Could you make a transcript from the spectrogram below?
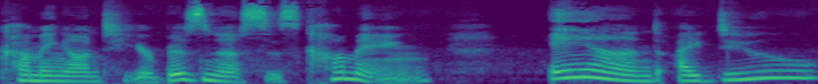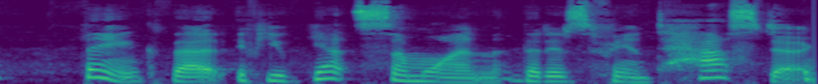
coming onto your business is coming. And I do think that if you get someone that is fantastic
